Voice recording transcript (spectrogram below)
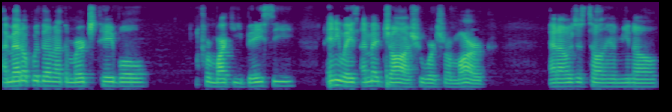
I met up with them at the merch table for Marky Basie. Anyways, I met Josh, who works for Mark, and I was just telling him, you know,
